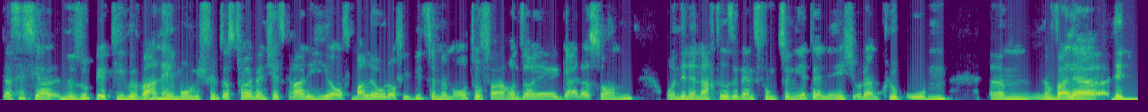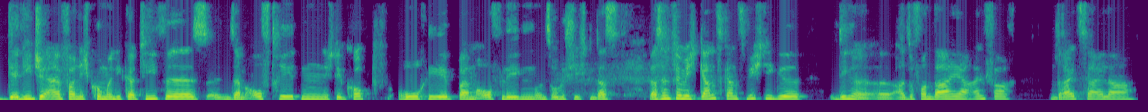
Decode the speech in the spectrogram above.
das ist ja eine subjektive Wahrnehmung. Ich finde das toll, wenn ich jetzt gerade hier auf Malle oder auf Ibiza mit dem Auto fahre und sage, ey, geiler Song. Und in der Nachtresidenz funktioniert der nicht oder im Club oben, ähm, weil er der, der DJ einfach nicht kommunikativ ist, in seinem Auftreten nicht den Kopf hochhebt beim Auflegen und so Geschichten. Das, das sind für mich ganz, ganz wichtige Dinge. Äh, also von daher einfach ein Dreizeiler,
